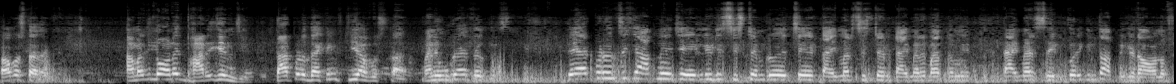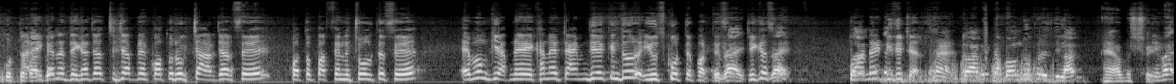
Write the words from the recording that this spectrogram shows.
অবস্থা দেখেন। আমার কিন্তু অনেক ভারী গেঞ্জি। তারপরে দেখেন কি অবস্থা মানে উড়ায় ফেলতেছে। এরপরে হচ্ছে কি আপনি যে এলইডি সিস্টেম রয়েছে টাইমার সিস্টেম টাইমারের মাধ্যমে টাইমার সেট করে কিন্তু আপনি এটা অন অফ করতে পারবেন। এখানে দেখা যাচ্ছে যে আপনার কতটুকু চার্জ আছে কত পার্সেন্টে চলতেছে এবং কি আপনি এখানে টাইম দিয়ে কিন্তু ইউজ করতে পারতেছেন ঠিক আছে? তো আমি ডিজিটাল হ্যাঁ তো আমি এটা বন্ধ করে দিলাম। হ্যাঁ অবশ্যই। এবার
